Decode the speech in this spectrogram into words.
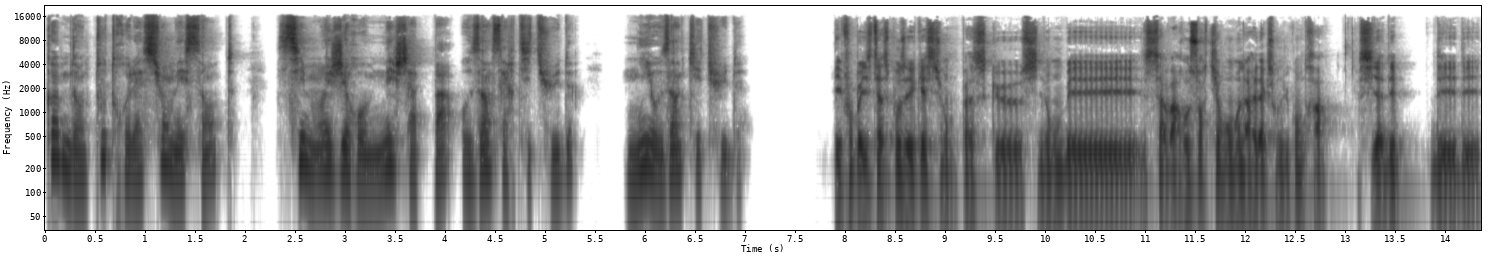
Comme dans toute relation naissante, Simon et Jérôme n'échappent pas aux incertitudes ni aux inquiétudes. Il faut pas hésiter à se poser des questions parce que sinon, ben, ça va ressortir au moment de la rédaction du contrat. S'il y a des des, des,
